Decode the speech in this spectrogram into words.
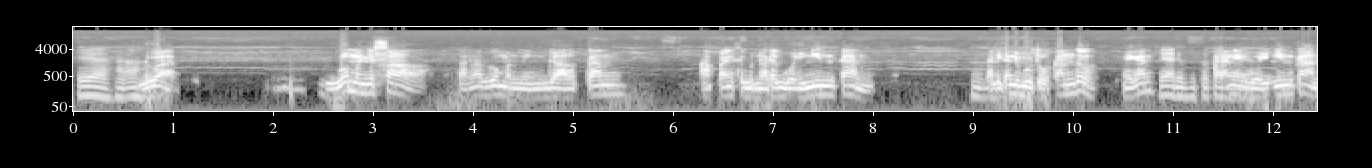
Iya, heeh. dua gue menyesal karena gue meninggalkan apa yang sebenarnya gue inginkan Hmm. tadi kan dibutuhkan tuh ya kan Iya dibutuhkan. sekarang yang ya. gue inginkan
